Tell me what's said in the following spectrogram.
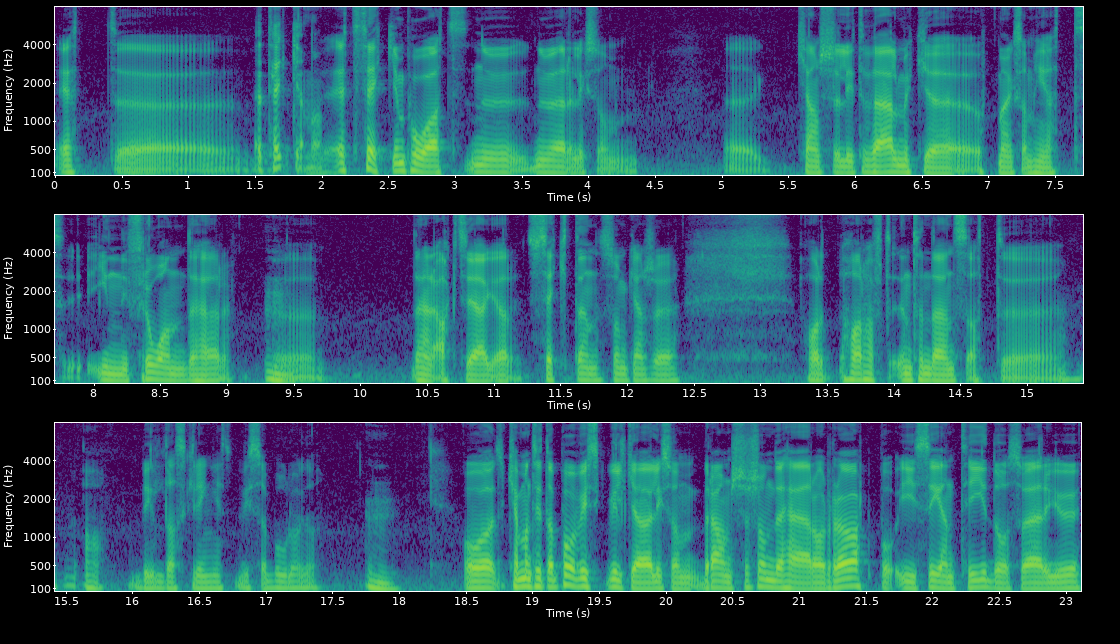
ett, eh, Ett tecken då. ett tecken på att nu, nu är det liksom kanske lite väl mycket uppmärksamhet inifrån det här, Mm. eh, den här aktieägarsekten som kanske har, har haft en tendens att eh, ja, bildas kring vissa bolag. Då. Mm. Och kan man titta på vilka liksom branscher som det här har rört på i sentid då, så är det ju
